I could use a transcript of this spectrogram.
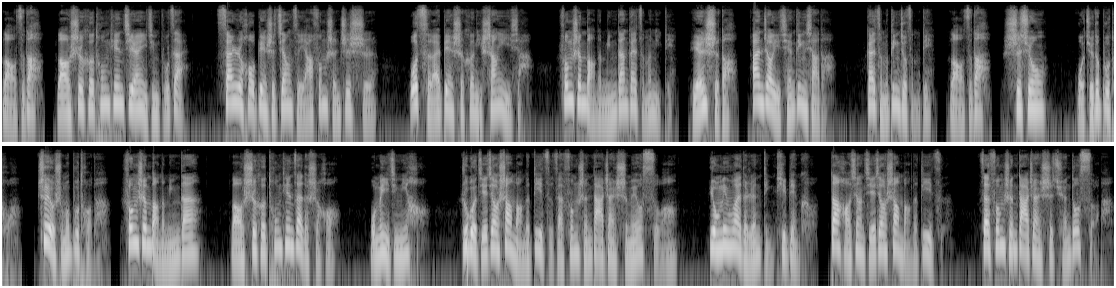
老子道：“老师和通天既然已经不在，三日后便是姜子牙封神之时，我此来便是和你商议一下封神榜的名单该怎么拟定。”元始道：“按照以前定下的。”该怎么定就怎么定。老子道：“师兄，我觉得不妥。这有什么不妥的？封神榜的名单，老师和通天在的时候，我们已经拟好。如果截教上榜的弟子在封神大战时没有死亡，用另外的人顶替便可。但好像截教上榜的弟子在封神大战时全都死了吧？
